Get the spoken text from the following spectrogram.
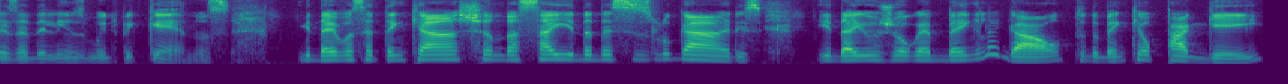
pesadelinhos muito pequenos. E daí você tem que ir achando a saída desses lugares. E daí o jogo é bem legal. Tudo bem que eu paguei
